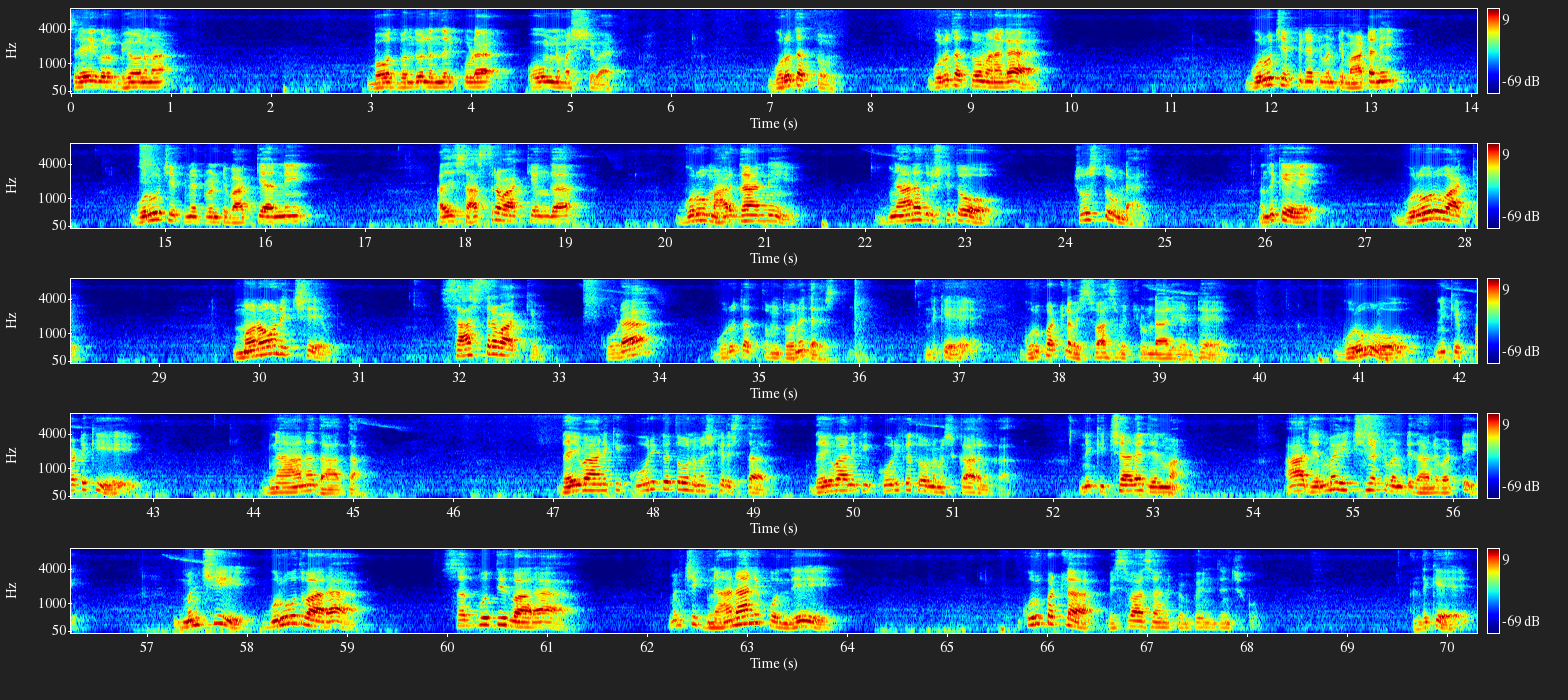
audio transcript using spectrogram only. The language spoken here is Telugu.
శ్రీ గురుభ్యో నమ. బౌద్ధబంధువులందరికీ కూడా ఓం నమ శివాయ. గురుతత్వం. గురుతత్వం అనగా గురువు చెప్పినటువంటి మాటని గురువు చెప్పినటువంటి వాక్యాన్ని అది శాస్త్రవాక్యంగా గురు మార్గాన్ని జ్ఞాన దృష్టితో చూస్తూ ఉండాలి. అందుకే గురువురు వాక్యం మనోనిశ్చయం శాస్త్రవాక్యం కూడా గురుతత్వంతోనే తెలుస్తుంది. అందుకే గురు పట్ల విశ్వాసం ఎట్లుండాలి అంటే గురువు నీకు ఎప్పటికీ జ్ఞానదాత. దైవానికి కోరికతో నమస్కరిస్తారు. దైవానికి కోరికతో నమస్కారం కాదు. నీకు ఇచ్చాడే జన్మ. ఆ జన్మ ఇచ్చినటువంటి దాన్ని బట్టి మంచి గురువు ద్వారా సద్బుద్ధి ద్వారా మంచి జ్ఞానాన్ని పొంది గురు పట్ల విశ్వాసాన్ని పెంపొందించుకో. అందుకే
